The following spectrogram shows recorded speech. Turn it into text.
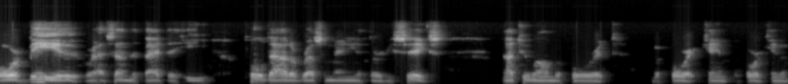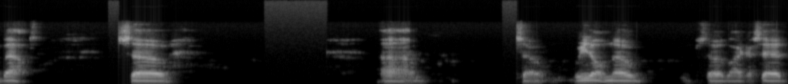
or b some of the fact that he pulled out of WrestleMania 36 not too long before it before it came before it came about. So, um, so we don't know. So, like I said,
